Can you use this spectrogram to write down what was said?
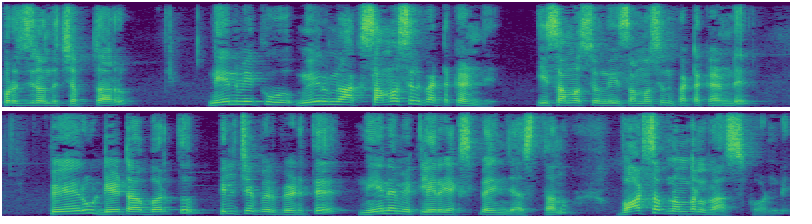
ప్రొసీజర్ అంతా చెప్తారు. నేను మీకు మీరు నాకు సమస్యలు పెట్టకండి. ఈ సమస్య ఉంది ఈ సమస్యను పెట్టకండి. పేరు డేట్ ఆఫ్ బర్త్ పిలిచే పేరు పెడితే నేనే మీకు క్లియర్గా ఎక్స్ప్లెయిన్ చేస్తాను. వాట్సాప్ నంబర్లు రాసుకోండి.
